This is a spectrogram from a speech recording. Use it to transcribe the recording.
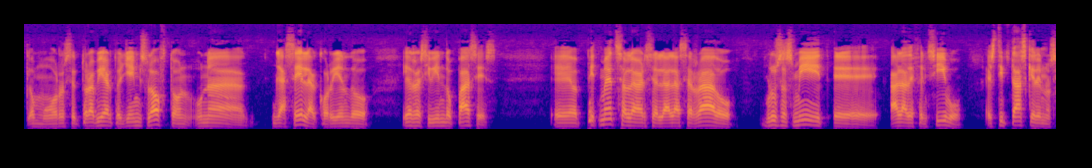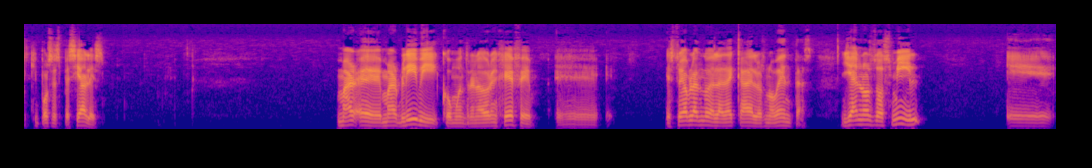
como receptor abierto, James Lofton, una gacela corriendo y recibiendo pases, eh, Pete Metzler, el ala cerrado, Bruce Smith, eh, ala defensivo, Steve Tasker en los equipos especiales. Eh, Mark Levy como entrenador en jefe. Eh, estoy hablando de la década de los noventas. Ya en los 2000 eh,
